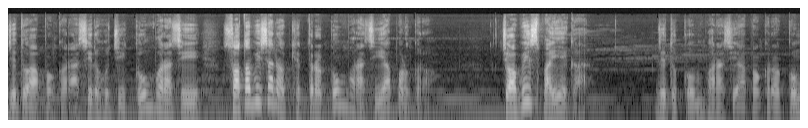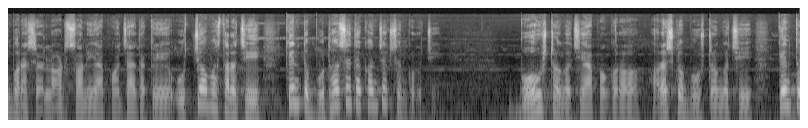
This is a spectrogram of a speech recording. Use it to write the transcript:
ଯେହେତୁ ଆପଣଙ୍କ ରାଶି ରହୁଛି କୁମ୍ଭ ରାଶି ଶତଭିଷା ନକ୍ଷତ୍ର କୁମ୍ଭ ରାଶି ଆପଣଙ୍କର ଚବିଶ ବାଇ ଏଗାର ଯେହେତु କୁମ୍ଭ ରାଶି ଆପଣଙ୍କର କୁମ୍ଭ ରାଶିର ଲର୍ଡ଼ ଶନି ଆପଣଙ୍କ ଜାତକରେ ଉଚ୍ଚ ଅବସ୍ଥାରେ ଅଛି କିନ୍ତୁ ବୁଧ ସହିତ କଞ୍ଜକ୍ସନ୍ କରୁଛି ବହୁତ ଷ୍ଟ୍ରଙ୍ଗ୍ ଅଛି ଆପଣଙ୍କର ହରସ୍କୋପ୍ ବହୁତ ଷ୍ଟ୍ରଙ୍ଗ୍ ଅଛି କିନ୍ତୁ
